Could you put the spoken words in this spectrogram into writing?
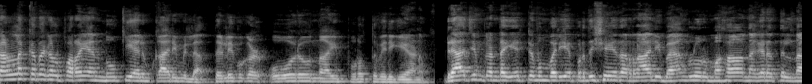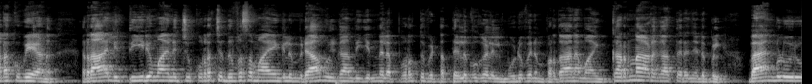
കള്ളക്കഥകൾ പറയാൻ നോക്കിയാലും കാര്യമില്ല. തെളിവുകൾ ഓരോന്നായി പുറത്തു വരികയാണ്. രാജ്യം കണ്ട ഏറ്റവും വലിയ പ്രതിഷേധ റാലി ബാംഗ്ലൂർ മഹാനഗരത്തിൽ നടക്കുകയാണ്. റാലി തീരുമാനിച്ചു. കുറച്ച് ദിവസമായെങ്കിലും രാഹുൽ ഗാന്ധി ഇന്നലെ പുറത്തുവിട്ട തെളിവുകളിൽ മുഴുവനും പ്രധാനമായും കർണാടക തെരഞ്ഞെടുപ്പിൽ ബാംഗ്ലൂരു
